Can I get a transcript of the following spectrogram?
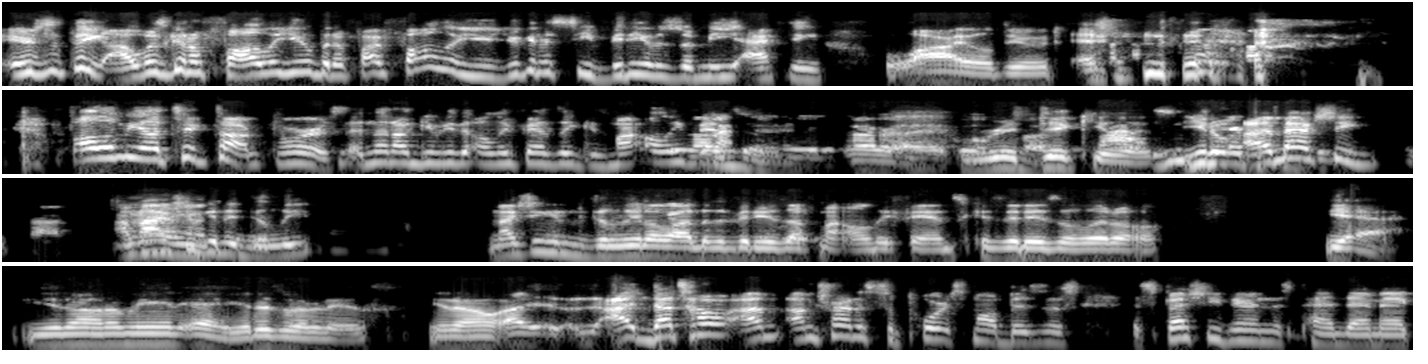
Here's the thing. I was gonna follow you, but if I follow you, you're gonna see videos of me acting wild, dude. And follow me on TikTok first, and then I'll give you the OnlyFans link because my OnlyFans is Okay, All right. well, fuck. ridiculous. You know, I'm actually, I'm not actually even gonna delete. I'm actually gonna delete a lot of the videos off my OnlyFans because it is a little, yeah, you know what I mean. Hey, it is what it is. You know, I, I that's how I'm. I'm trying to support small business, especially during this pandemic.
